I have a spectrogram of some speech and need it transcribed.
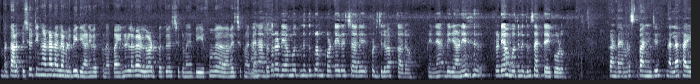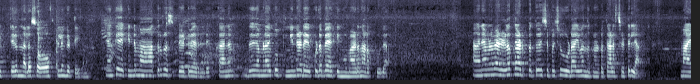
അപ്പം തിളപ്പിച്ച് ചുറ്റിങ്ങാണ്ടാണല്ലോ നമ്മൾ ബിരിയാണി വെക്കണത് അപ്പം അതിനുള്ള വെള്ളം അടുപ്പത്ത് വെച്ചിക്കണേ. ബീഫും വേവാൻ വെച്ചിക്കണല്ലോ. അതൊക്കെ റെഡി ആകുമ്പോഴത്തേന് ഇത് ക്രം കോട്ട് ചെയ്ത് വെച്ചാൽ ഫ്രിഡ്ജിൽ വെക്കാമല്ലോ പിന്നെ ബിരിയാണി റെഡി ആകുമ്പോഴത്തേനും ഇതും സെറ്റ് ആയിക്കോളും. കണ്ട നമ്മൾ സ്പഞ്ച് നല്ല ഹൈറ്റിലും നല്ല സോഫ്റ്റിലും കിട്ടിയിരിക്കണം. ഞാൻ കേക്കിന്റെ മാത്രം റെസിപ്പി ആയിട്ട് വരുന്നുണ്ട് കാരണം ഇത് നമ്മളെ കുക്കിങ്ങിന്റെ ഇടയിൽ കൂടെ ബേക്കിംഗ് പാടെ നടക്കൂല. അങ്ങനെ നമ്മൾ വെള്ളമൊക്കെ അടുപ്പത്ത് വെച്ചപ്പോൾ ചൂടായി വന്നിക്കണം കേട്ടോ തിളച്ചിട്ടില്ല. മഴ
